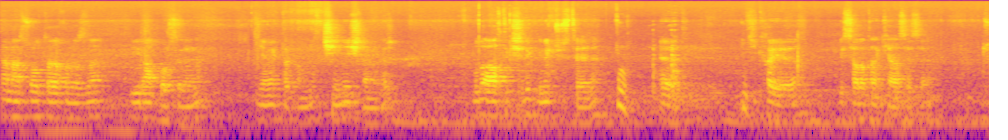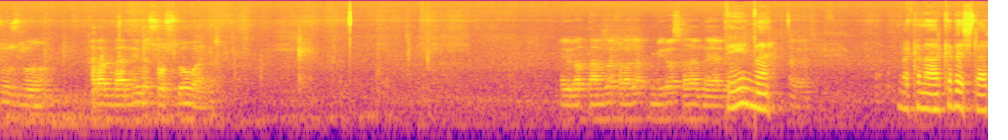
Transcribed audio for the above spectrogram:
Hemen sol tarafınızda İran porseleni yemek takımımız. Çinli işlemidir. Bu da 6 kişilik 1300 TL. Bu. Evet. İki kayığı, bir salata kasesi, tuzluğu, karabiberliği ve sosluğu vardır. Evlatlarınıza kalacak miras kadar değerli. Değil mi? Evet. Bakın arkadaşlar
